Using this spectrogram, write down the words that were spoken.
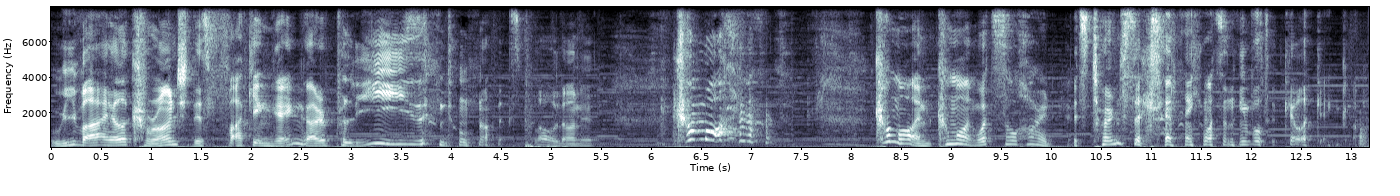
Weavile, crunch this fucking Gengar, please! Do not explode on it. Come on! Come on, come on, what's so hard? It's turn 6 and I wasn't able to kill a Gengar.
